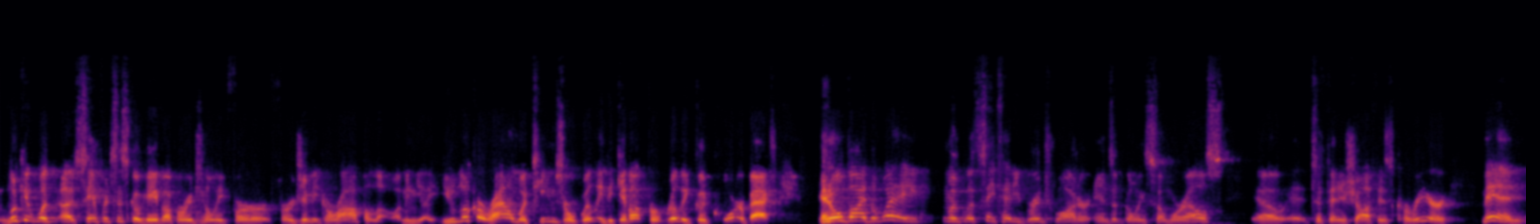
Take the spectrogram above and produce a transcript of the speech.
look at what uh, San Francisco gave up originally for for Jimmy Garoppolo. I mean, you, you, look around what teams are willing to give up for really good quarterbacks. And oh, by the way, look, let's say Teddy Bridgewater ends up going somewhere else you know, to finish off his career. Man,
